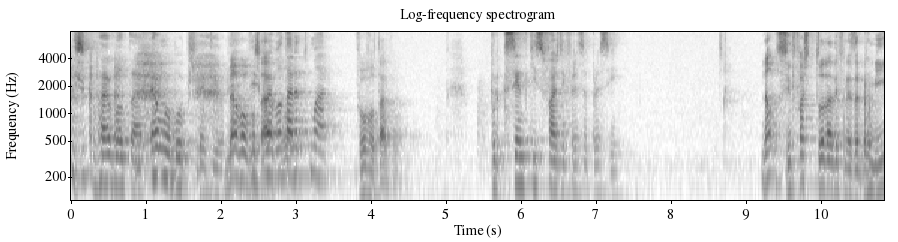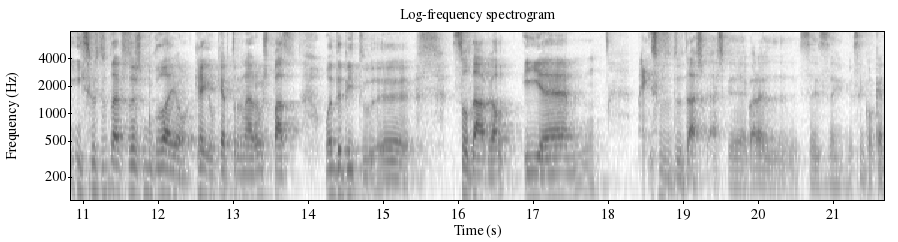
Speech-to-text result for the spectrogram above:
diz que vai voltar. É uma boa perspectiva. Não, vou voltar. Diz que vai voltar vou, a tomar. Vou voltar, vou. Porque sente que isso faz diferença para si. Não, sinto que faz toda a diferença para mim e, sobretudo, para as pessoas que me rodeiam. Que eu quero tornar um espaço onde habito. Uh, saudável e, um, bem, sobretudo, acho, acho que agora, sem, sem, sem, qualquer,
